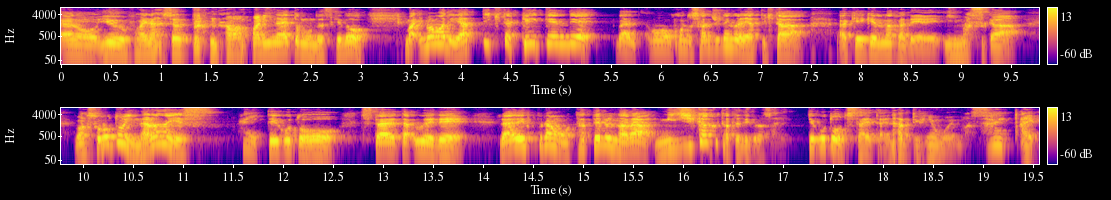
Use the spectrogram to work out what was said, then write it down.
あの、言うファイナンシャル プランナーはあまりいないと思うんですけど、まあ今までやってきた経験で、まあもう今度30年ぐらいやってきたあ経験の中で言いますが、まあその通りにならないですはいっ。ていうことを伝えた上で、ライフプランを立てるなら短く立ててくださいっていうことを伝えたいなっていうふうに思います。はい。はい。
